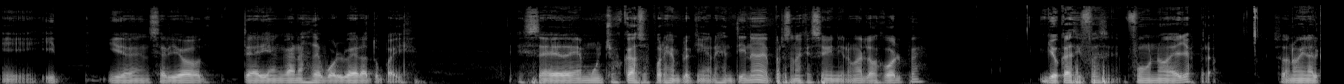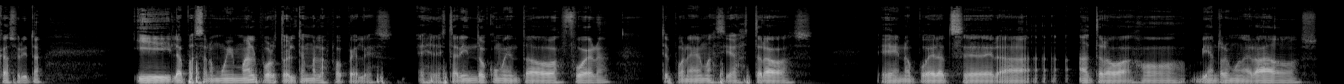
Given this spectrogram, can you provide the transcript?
y, y, y, en serio te darían ganas de volver a tu país. Se de muchos casos, por ejemplo, aquí en Argentina, de personas que se vinieron a los golpes. Yo casi fue, fue uno de ellos, pero eso no viene al caso ahorita y la pasaron muy mal por todo el tema de los papeles. El estar indocumentado afuera te pone demasiadas trabas. Eh, no poder acceder a, a trabajos bien remunerados,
